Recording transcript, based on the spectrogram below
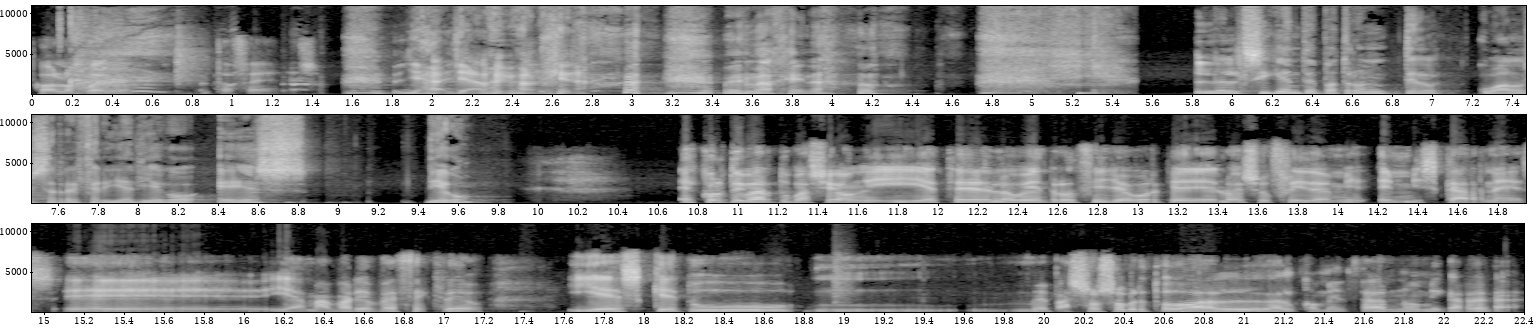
Con los juegos. Entonces, Ya, ya me imagino. me imagino. El siguiente patrón del cual se refería Diego es. ¿Diego? Es cultivar tu pasión y este lo voy a introducir yo porque lo he sufrido en, mis carnes eh, y además varias veces, creo. Y es que tú, mm, me pasó sobre todo al, al comenzar ¿no? mi carrera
